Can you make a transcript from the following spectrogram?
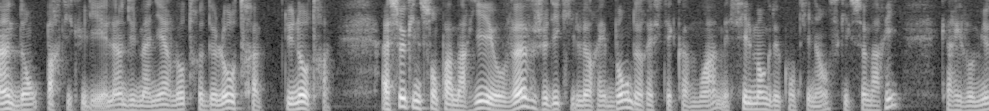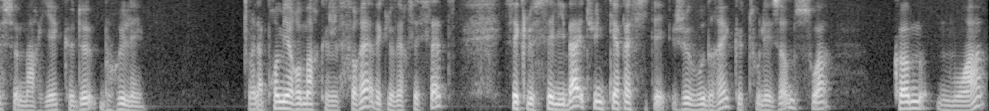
un don particulier, l'un d'une manière, l'autre de l'autre, d'une autre. À ceux qui ne sont pas mariés et aux veuves, je dis qu'il leur est bon de rester comme moi, mais s'ils manquent de continence, qu'ils se marient, car il vaut mieux se marier que de brûler. La première remarque que je ferai avec le verset 7, c'est que le célibat est une capacité. Je voudrais que tous les hommes soient comme moi,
